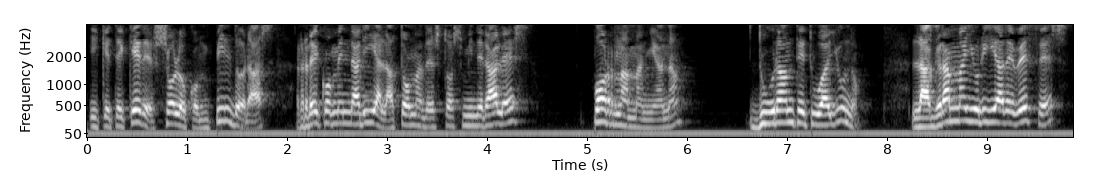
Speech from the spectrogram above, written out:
y que te quedes solo con píldoras, recomendaría la toma de estos minerales por la mañana, durante tu ayuno. La gran mayoría de veces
